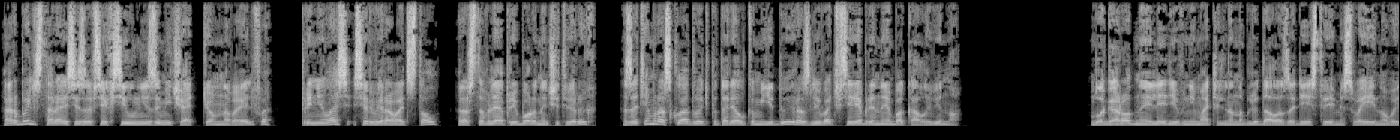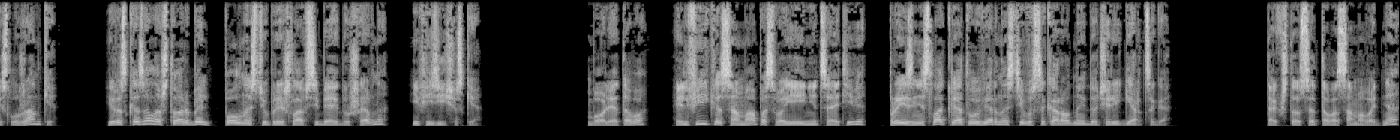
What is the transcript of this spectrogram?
Арбель, стараясь изо всех сил не замечать темного эльфа, принялась сервировать стол, расставляя приборы на четверых, затем раскладывать по тарелкам еду и разливать в серебряные бокалы вино. Благородная леди внимательно наблюдала за действиями своей новой служанки и рассказала, что Арбель полностью пришла в себя и душевно, и физически. Более того, эльфийка сама по своей инициативе произнесла клятву верности высокородной дочери герцога. Так что с этого самого дня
